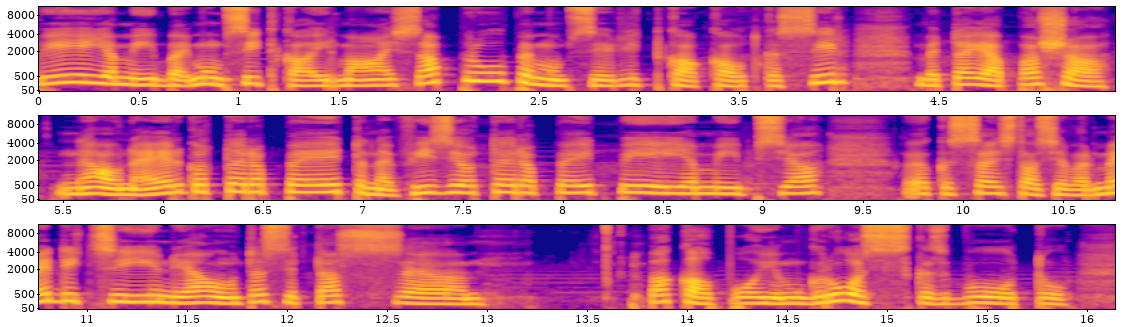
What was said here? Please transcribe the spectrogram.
pieejamībai. Mums it kā ir mājas aprūpe, mums ir it kā kaut kas ir, bet tajā pašā nav ne ergoterapeita, ne fizioterapeita pieejamības, ja, eh, kas saistās jau ar medicīnu, ja, un tas ir tas uh, pakalpojumu grosis, kas būtu uh,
